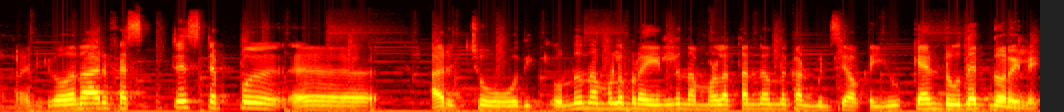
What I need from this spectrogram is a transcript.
അപ്പം എനിക്ക് തോന്നുന്നു ആ ഒരു ഫസ്റ്റ് സ്റ്റെപ്പ് ആ ഒരു ചോദി ഒന്ന് നമ്മൾ ബ്രെയിനിൽ നമ്മളെ തന്നെ ഒന്ന് കൺവിൻസ് ചെയ്യാം. Okay you can do that എന്ന് പറയില്ലേ?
